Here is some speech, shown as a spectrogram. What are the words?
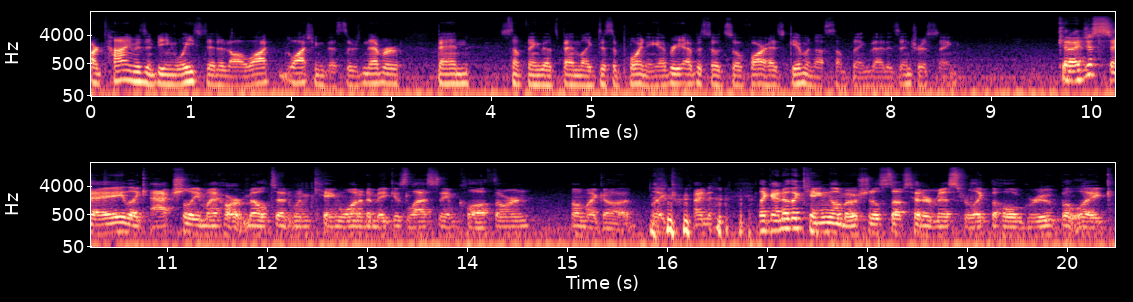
our time isn't being wasted at all wa- watching this. There's never been something that's been like disappointing. Every episode so far has given us something that is interesting. Can I just say, like, actually, my heart melted when King wanted to make his last name Clawthorne. Oh my god! Like, I kn- like I know the King emotional stuff's hit or miss for like the whole group, but like,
